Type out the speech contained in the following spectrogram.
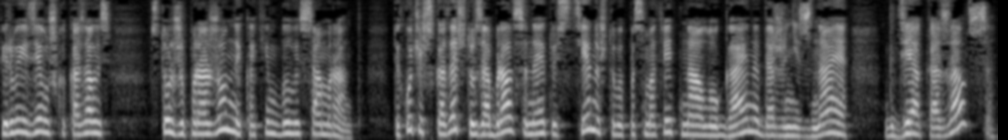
Впервые девушка казалась столь же пораженный, каким был и сам Рант. Ты хочешь сказать, что забрался на эту стену, чтобы посмотреть на Логайна, даже не зная, где оказался?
